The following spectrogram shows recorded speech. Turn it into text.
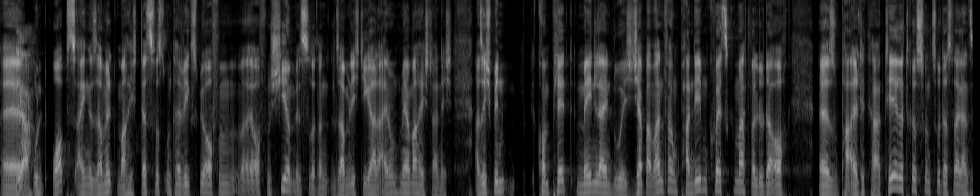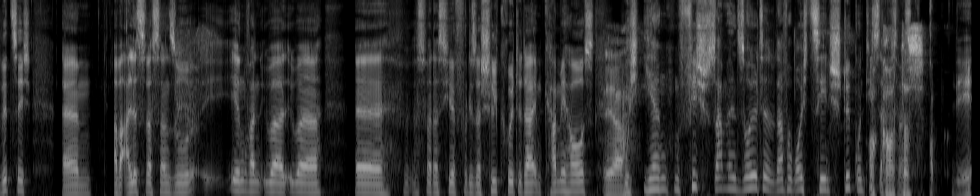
äh, ja. und Orbs eingesammelt, mache ich das, was unterwegs mir auf dem, äh, auf dem Schirm ist. So, dann sammle ich die gerade ein und mehr mache ich da nicht. Also ich bin komplett Mainline durch. Ich habe am Anfang ein paar Nebenquests gemacht, weil du da auch äh, so ein paar alte Charaktere triffst und so, das war ganz witzig. Ähm, aber alles, was dann so irgendwann über, über äh, was war das hier vor dieser Schildkröte da im Kami-Haus, ja. wo ich irgendeinen Fisch sammeln sollte. Davon brauche ich zehn Stück und die Oh Gott, was, das. Komm, nee,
